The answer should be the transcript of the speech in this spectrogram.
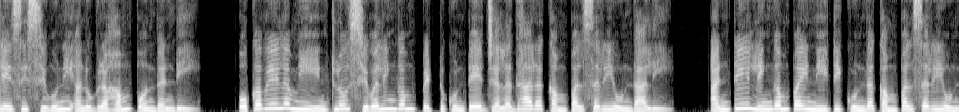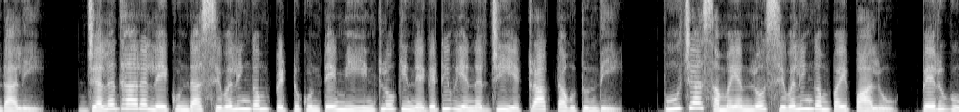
చేసి శివుని అనుగ్రహం పొందండి. ఒకవేళ మీ ఇంట్లో శివలింగం పెట్టుకుంటే జలధార కంపల్సరీ ఉండాలి. అంటే లింగంపై నీటి కుండ కంపల్సరీ ఉండాలి. జలధార లేకుండా శివలింగం పెట్టుకుంటే మీ ఇంట్లోకి నెగటివ్ ఎనర్జీ ఎట్రాక్ట్ అవుతుంది. పూజా సమయంలో శివలింగంపై పాలు పెరుగు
